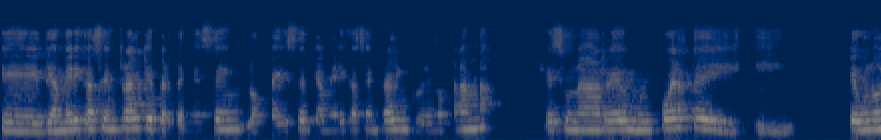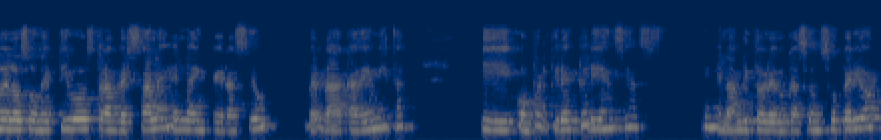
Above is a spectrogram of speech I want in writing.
eh, de América Central que pertenecen los países de América Central, incluyendo Panamá, que es una red muy fuerte y, que uno de los objetivos transversales es la integración, ¿verdad?, académica y compartir experiencias en el ámbito de la educación superior.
